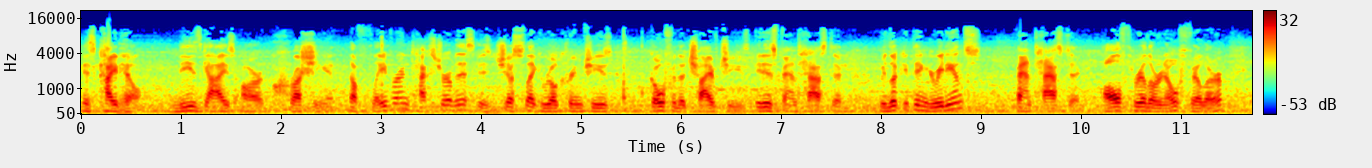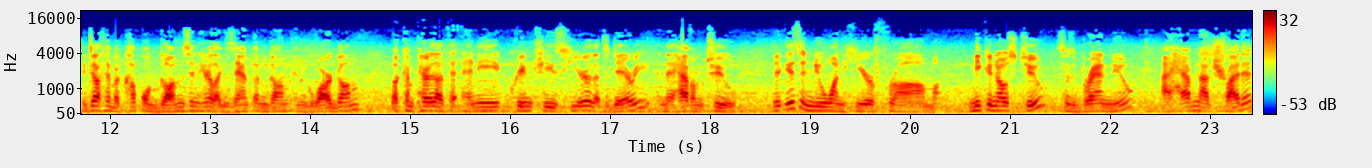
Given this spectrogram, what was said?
is Kite Hill. These guys are crushing it. The flavor and texture of this is just like real cream cheese. Go for the chive cheese. It is fantastic. We look at the ingredients, fantastic. All thriller, no filler. It does have a couple gums in here, like xanthan gum and guar gum, but compare that to any cream cheese here that's dairy, and they have them too. There is a new one here from Mykonos too. This is brand new. I have not tried it,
